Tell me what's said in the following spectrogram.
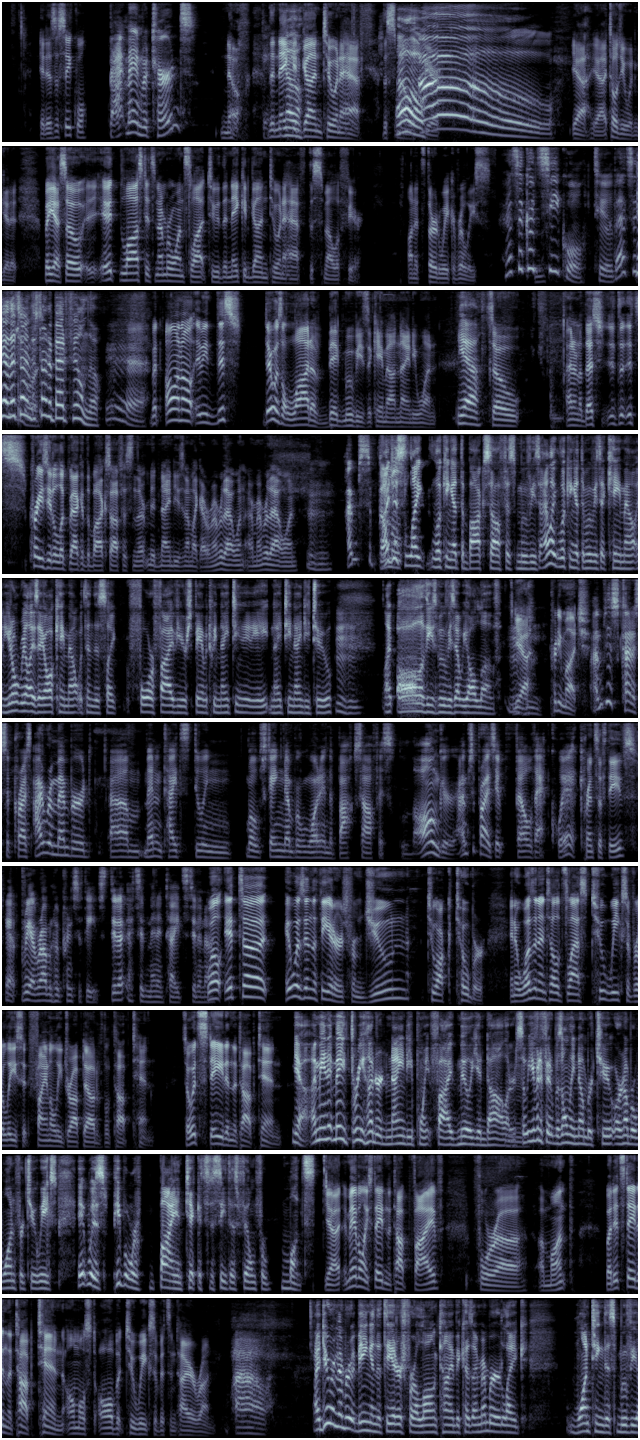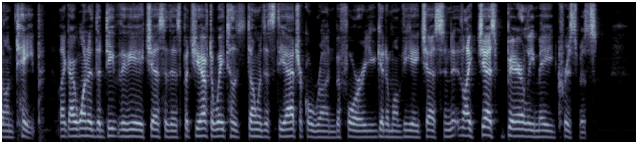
it is a sequel. Batman Returns? No, Damn. the Naked No. Gun two and a half. The smell. Oh. Of fear. Oh. Yeah, yeah. I told you you wouldn't get it, but yeah. So it lost its number one slot to the Naked Gun two and a half. The Smell of Fear, on its third week of release. That's a good sequel, too. That's a Yeah, that's not, that's not a bad film, though. Yeah. But all in all, I mean, this there was a lot of big movies that came out in '91. Yeah. So I don't know. That's it's, it's crazy to look back at the box office in the mid '90s, and I'm like, I remember that one. I remember that one. hmm I'm surprised. I just like looking at the box office movies. I like looking at the movies that came out, and you don't realize they all came out within this like four or five year span between 1988 and 1992. hmm Like all of these movies that we all love. Yeah, Mhm. pretty much. I'm just kind of surprised. I remembered um, Men in Tights doing well, staying number one in the box office longer. I'm surprised it fell that quick. Prince of Thieves. Yeah, yeah, Robin Hood, Prince of Thieves. Did I, I said Men in Tights? Didn't I? Well, it uh it was in the theaters from June to October, and it wasn't until its last two weeks of release it finally dropped out of the top ten. So it stayed in the top ten. Yeah, I mean, it made three hundred ninety point five million dollars. So even if it was only number two or number one for two weeks, it was people were buying tickets to see this film for months. Yeah, it may have only stayed in the top five for uh, a month, but it stayed in the top ten almost all but two weeks of its entire run. wow. I do remember it being in the theaters for a long time because I remember like wanting this movie on tape. Like I wanted the deep VHS of this, but you have to wait till it's done with its theatrical run before you get them on VHS, and it like just barely made Christmas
